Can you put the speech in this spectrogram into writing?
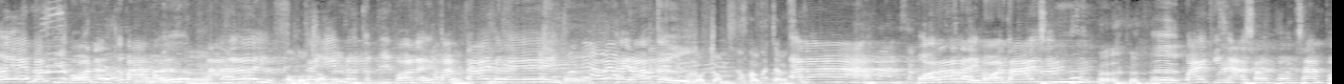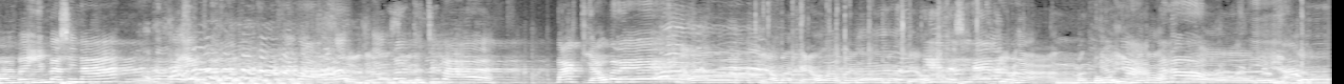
Mấy em bắt bí bó này cho ba mà lạt ờ. ơi. Thầy em bắt bí bó này bám tay nó đi. Ờ. Thầy đó cử. Có Anna bó đó này bó tay xin. Ờ. Ừ quay kia nhà xong bom sam bom mới im là xin á. Em chưa vào xin. chứ ba kéo mà đây. Ờ ba kéo ba kéo ờ, ở ờ, bên nó ba kéo. Kéo nhà ăn mắc bông ỉm nữa, nó. ờ bông ỉm thì nó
